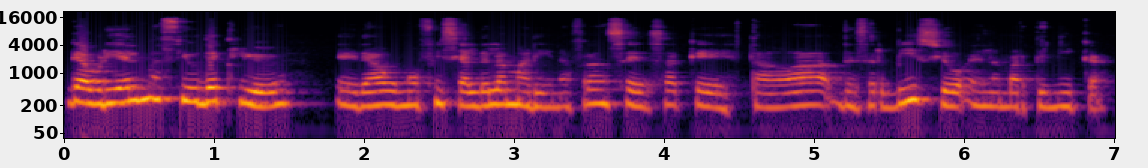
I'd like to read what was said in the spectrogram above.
Gabriel Mathieu de Clieu, era un oficial de la Marina francesa que estaba de servicio en la Martinica.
